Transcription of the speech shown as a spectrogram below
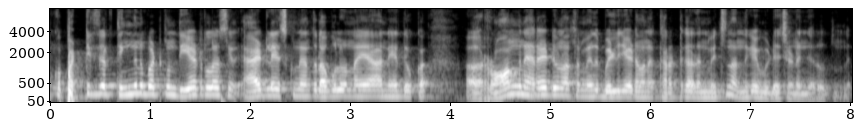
ఒక పర్టికులర్ థింగ్ని పట్టుకుని థియేటర్లో యాడ్లు వేసుకునేంత డబ్బులు ఉన్నాయా అనేది ఒక uh, రాంగ్ నెరేటివ్ని అతని మీద బిల్డ్ చేయడం అనేది కరెక్ట్ కాదనిపించింది. అందుకే వీడియో చేయడం జరుగుతుంది.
